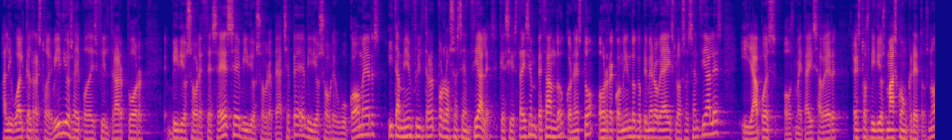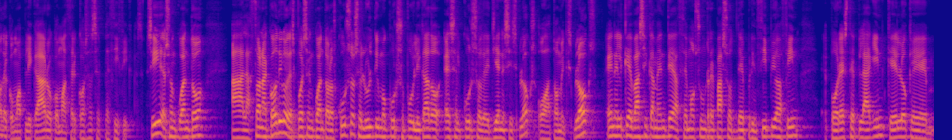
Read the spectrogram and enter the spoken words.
al igual que el resto de vídeos. Ahí podéis filtrar por vídeos sobre CSS, vídeos sobre PHP, vídeos sobre WooCommerce y también filtrar por los esenciales, que si estáis empezando con esto, os recomiendo que primero veáis los esenciales y ya pues os metáis a ver estos vídeos más concretos, ¿no? De cómo aplicar o cómo hacer cosas específicas. Sí, eso en cuanto a la zona código. Después, en cuanto a los cursos, el último curso publicado es el curso de Genesis Blocks o Atomics Blocks, en el que básicamente hacemos un repaso de principio a fin por este plugin que lo que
